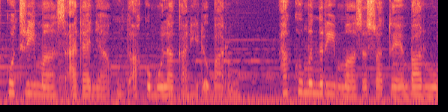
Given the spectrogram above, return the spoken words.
Aku terima seadanya untuk aku mulakan hidup baru. Aku menerima sesuatu yang baru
